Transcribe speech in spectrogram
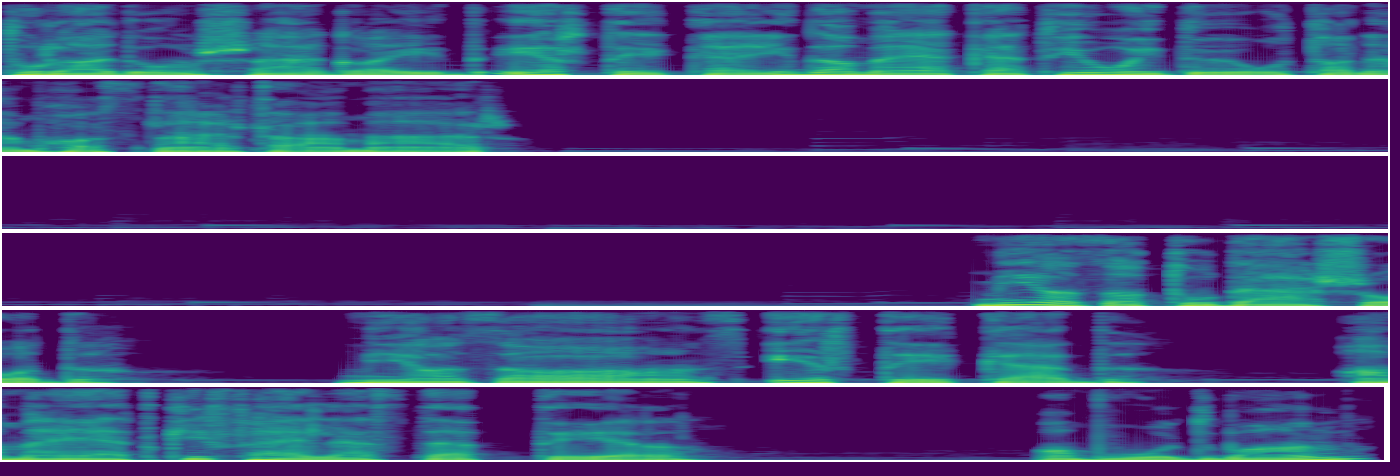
tulajdonságaid, értékeid, amelyeket jó idő óta nem használtál már? Mi az a tudásod, mi az az értéked, amelyet kifejlesztettél a múltban,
